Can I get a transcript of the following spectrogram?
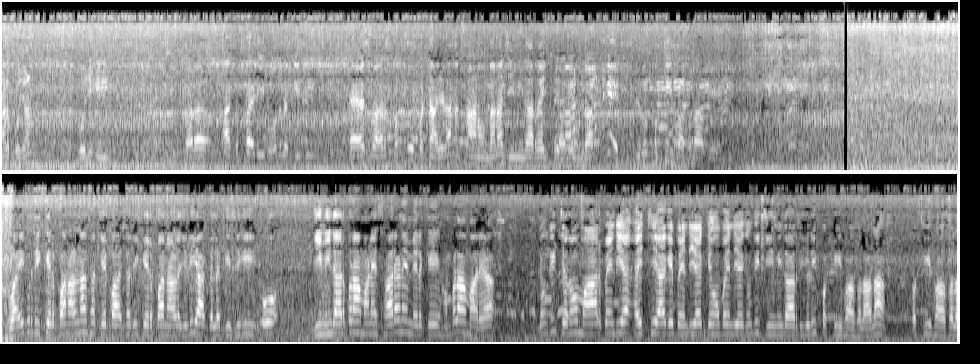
ਨਾਲ ਬੁਝਣ ਬੁਝ ਗਈ ਪਰ ਅੱਗ ਭੈੜੀ ਬਹੁਤ ਲੱਗੀ ਸੀ। ਇਸ ਵਾਰ ਸਭ ਤੋਂ ਵੱਡਾ ਜਿਹੜਾ ਨੁਕਸਾਨ ਹੁੰਦਾ ਨਾ, ਜ਼ਿਮੀਂਦਾਰ ਦਾ ਇੱਥੇ ਆ ਕੇ ਹੁੰਦਾ। ਜਦੋਂ ਪੱਕੀ ਫਸਲ ਆ ਕੇ। ਵਾਹਿਗੁਰੂ ਦੀ ਕਿਰਪਾ ਨਾਲ ਨਾ, ਸੱਚੇ ਪਾਤਸ਼ਾਹ ਦੀ ਕਿਰਪਾ ਨਾਲ ਜਿਹੜੀ ਅੱਗ ਲੱਗੀ ਸੀਗੀ, ਉਹ ਜ਼ਿਮੀਂਦਾਰ ਭਰਾਵਾਂ ਨੇ ਸਾਰਿਆਂ ਨੇ ਮਿਲ ਕੇ ਹੰਬਲਾ ਮਾਰਿਆ। ਕਿਉਂਕਿ ਜਦੋਂ ਮਾਰ ਪੈਂਦੀ ਆ, ਇੱਥੇ ਆ ਕੇ ਪੈਂਦੀ ਆ, ਕਿਉਂ ਪੈਂਦੀ ਆ? ਕਿਉਂਕਿ ਜ਼ਿਮੀਂਦਾਰ ਦੀ ਜਿਹੜੀ ਪੱਕੀ ਫਸਲ ਆ ਨਾ, ਪੱਕੀ ਫਸਲ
